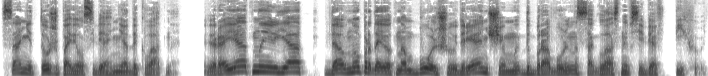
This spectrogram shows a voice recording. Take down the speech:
Санни тоже повел себя неадекватно. Вероятно, Илья давно продает нам большую дрянь, чем мы добровольно согласны в себя впихивать.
